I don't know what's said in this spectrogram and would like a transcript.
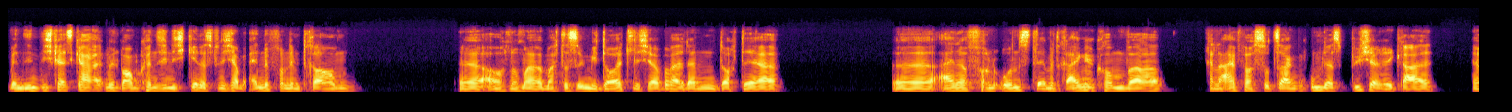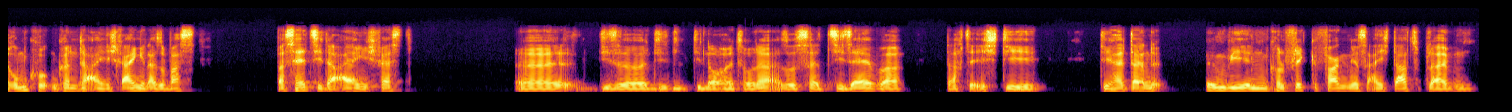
wenn sie nicht festgehalten wird, warum können sie nicht gehen? Das finde ich am Ende von dem Traum äh, auch nochmal, macht das irgendwie deutlicher, weil dann doch der äh, einer von uns, der mit reingekommen war, kann einfach sozusagen um das Bücherregal herumgucken, könnte eigentlich reingehen. Also was, was hält sie da eigentlich fest? Äh, diese, die, die Leute, oder? Also es hat sie selber, dachte ich, die, die halt dann irgendwie in einem Konflikt gefangen ist, eigentlich da zu bleiben,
